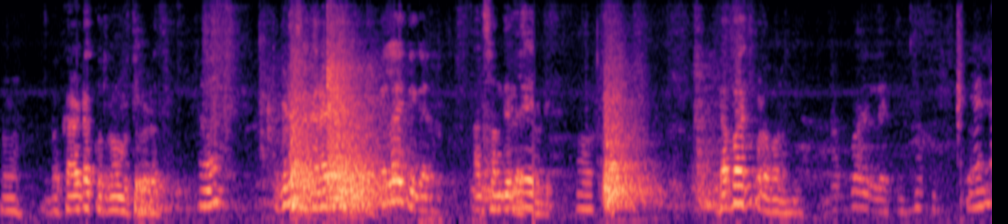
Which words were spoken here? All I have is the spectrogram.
ಹ್ಞೂ ಕರೆಕ್ಟಾಗಿ ಕುತ್ಕೊಂಡ್ಬಿಡ್ತು ಬಿಡೋದು ಬಿಡಿ. ಸರ್ ಕರೆಕ್ಟ್ ಎಲ್ಲ ಐತಿ ಈಗ? ಅದು ಸಂದಿಲ್ಲ ನೋಡಿ. ಡಬ್ಬ ಎತ್ಕೊಡಪ್ಪ ನಮ್ಗೆ ಡಬ್ಬ ಎಲ್ಲ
